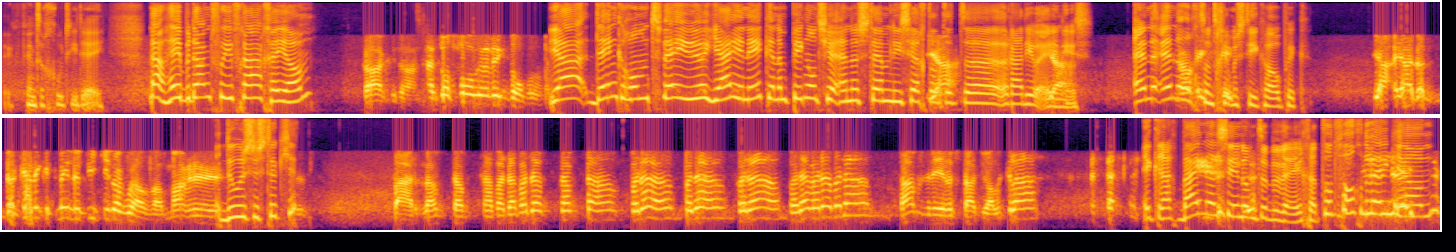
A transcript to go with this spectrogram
ik vind het een goed idee. Nou, hey, bedankt voor je vraag, hè Jan? Graag gedaan. En tot volgende week donderdag. Ja, denk erom twee uur, jij en ik en een pingeltje en een stem die zegt dat Ja. het eh, Radio 1 Ja. is. En, en Nou, ochtendgymnastiek, hoop ik. Ja, ja dan, dan ken ik het melodietje nog wel van. Maar... eh, Doe eens een stukje. Dames en heren, staat u al klaar? Ik krijg bijna zin om te bewegen. Tot volgende week, Jan.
